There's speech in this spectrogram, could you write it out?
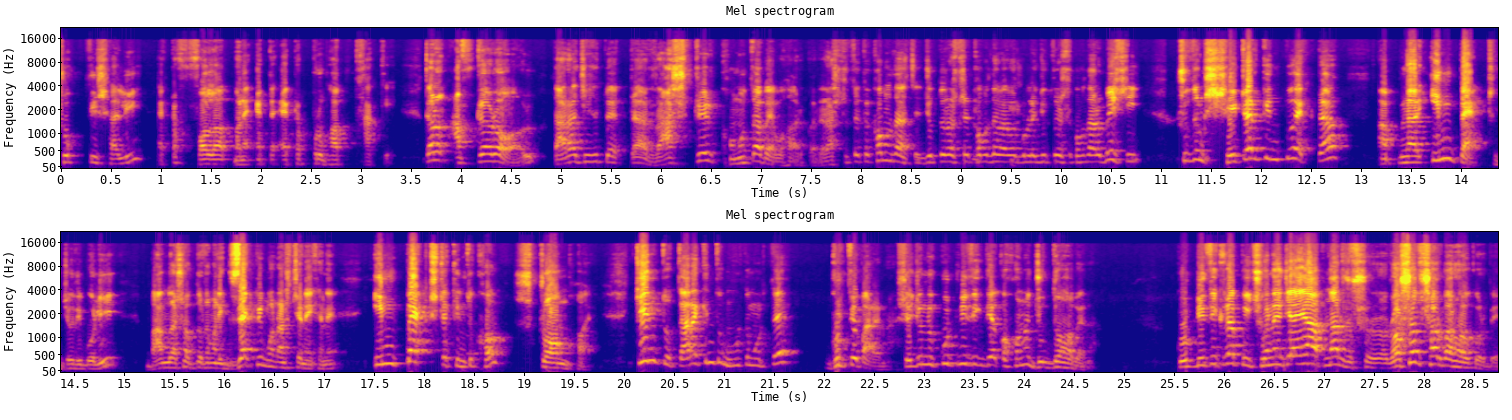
শক্তিশালী একটা ফলা মানে একটা একটা প্রভাব থাকে। কারণ আফটার অল তারা যেহেতু একটা রাষ্ট্রের ক্ষমতা ব্যবহার করে রাষ্ট্রের তো একটা ক্ষমতা আছে, যুক্তরাষ্ট্রের ক্ষমতা ব্যবহার করলে যুক্তরাষ্ট্রের ক্ষমতা আরও বেশি। সুতরাং সেটার কিন্তু একটা আপনার ইম্প্যাক্ট যদি বলি বাংলা শব্দটা মানে এক্স্যাক্টলি মনে আসছে না এখানে। ইম্প্যাক্টটা কিন্তু খুব স্ট্রং হয়। কিন্তু তারা কিন্তু মুহূর্তে মুহূর্তে ঘুরতে পারে না। সেই জন্য কূটনীতিক দিয়ে কখনো যুদ্ধ হবে না। কূটনীতিকরা পিছনে যায়, আপনার রসদ সরবরাহ করবে।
